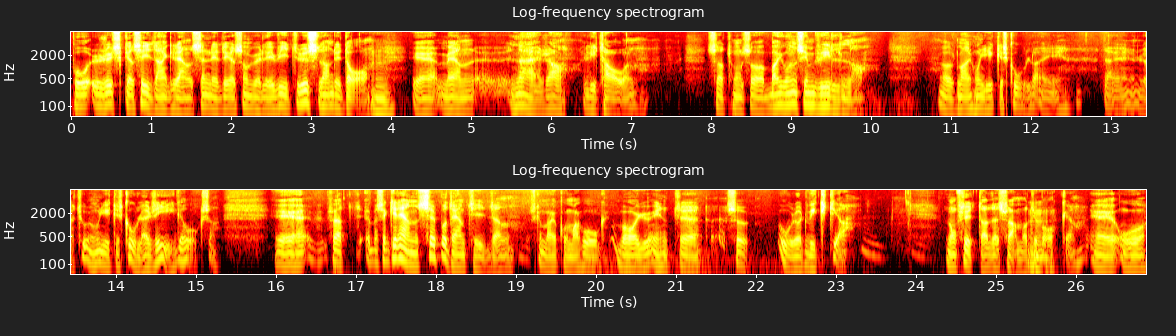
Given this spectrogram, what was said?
på ryska sidan gränsen är det som väl är Vitryssland idag. Mm. Eh, men nära Litauen. Så att hon sa Bajunsim Vilna. Hon gick i skola i där, jag tror hon gick i skola i Riga också. Eh, för att alltså, gränser på den tiden, ska man komma ihåg, var ju inte så oerhört viktiga. De flyttades fram och mm. tillbaka. Mm. Eh, och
